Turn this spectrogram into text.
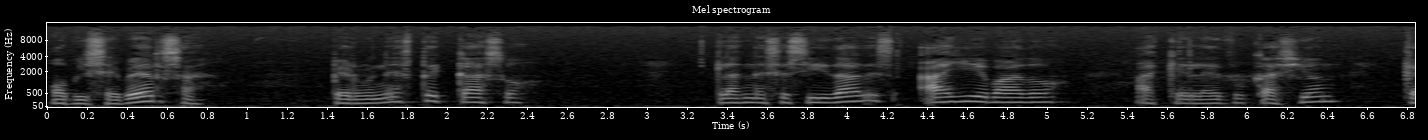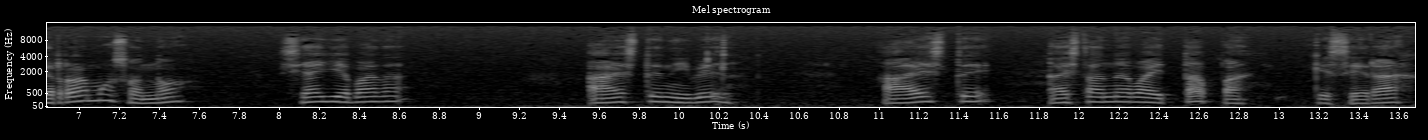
o viceversa. Pero en este caso, las necesidades ha llevado a que la educación, querramos o no, sea llevada a este nivel, a, este, a esta nueva etapa que será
